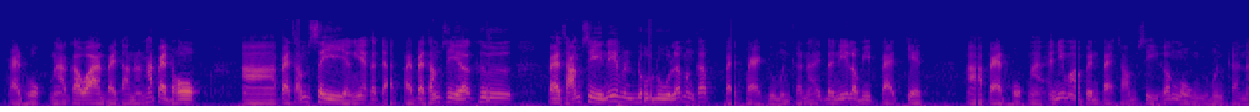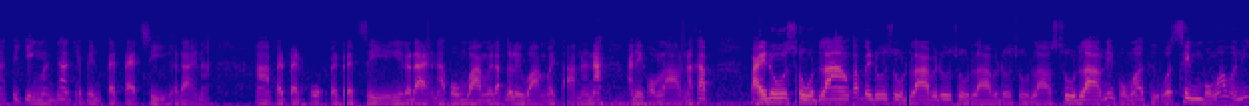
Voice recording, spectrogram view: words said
8 6นะก็ว่านไปตามนั้นถ้า8 6อ่า8 3 4อย่างเงี้ยก็จัดไป8 3 4ก็คือ8 3 4นี่มันดูดูแล้วมันก็แปลกๆอยู่เหมือนกันนะตอนนี้เรามี8 7 อ่าแปดหกนะอันนี้มาเป็นแปดสามสี่ก็งงอยู่เหมือนกันนะ ที่จริงมันน่าจะเป็นแปดแปดสี่ก็ได้นะอ่าแปดแปดหกแปดแปดสี่อย่างนี้ก็ได้นะ ผมวางไว้แล้วก็เลยวางไว้ตามนั้นนะ อันนี้ของเรานะครับ ไปดูสูตรลาวก็ไปดูสูตรลาวไปดูสูตรลาวไปดูสูตรลาว สูตรลาวนี่ผมว่าถือว่าซิม ผมว่าวันนี้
